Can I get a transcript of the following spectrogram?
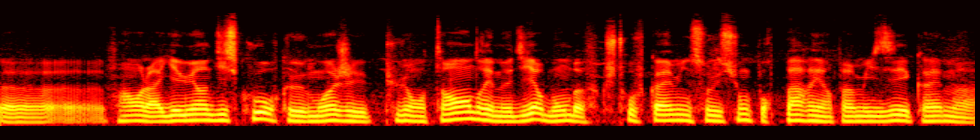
Euh, Enfin voilà, il y a eu un discours que moi j'ai pu entendre et me dire bon bah faut que je trouve quand même une solution pour pas réimperméabiliser et quand même euh,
